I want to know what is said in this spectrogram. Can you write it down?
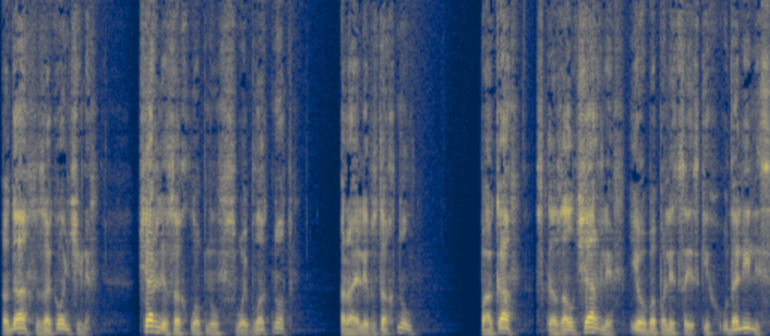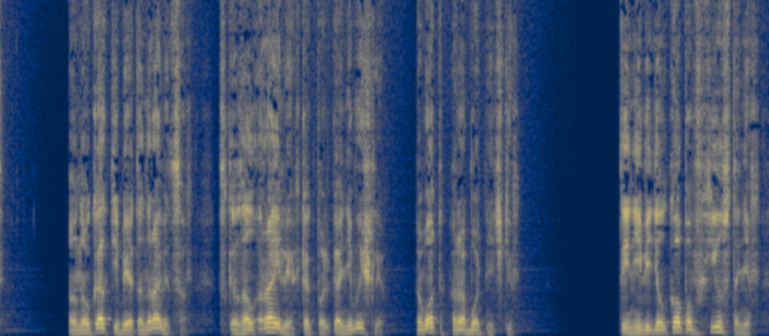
«Да, закончили». Чарли захлопнул свой блокнот. Райли вздохнул. «Пока», — сказал Чарли, и оба полицейских удалились. «Ну как тебе это нравится?» — сказал Райли, как только они вышли. «Вот работнички». «Ты не видел копов в Хьюстоне», —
